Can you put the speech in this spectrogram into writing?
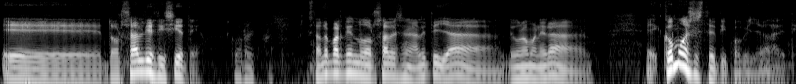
Eh, dorsal 17. Correcto. Están repartiendo dorsales en Aleti ya de una manera... Eh, ¿Cómo es este tipo que llega a Aleti?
